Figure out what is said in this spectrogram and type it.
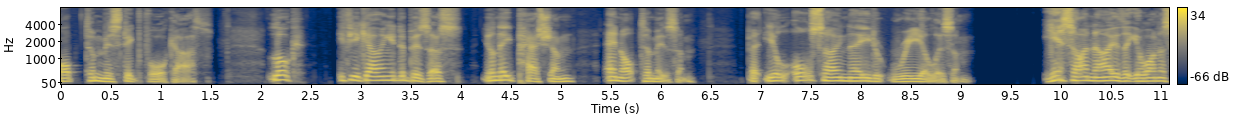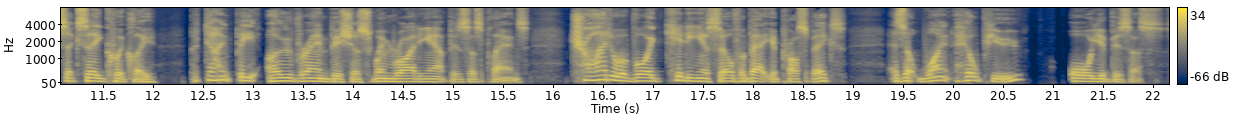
optimistic forecasts. Look, if you're going into business, you'll need passion and optimism, but you'll also need realism. Yes, I know that you want to succeed quickly, but don't be overambitious when writing out business plans. Try to avoid kidding yourself about your prospects, as it won't help you or your business.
